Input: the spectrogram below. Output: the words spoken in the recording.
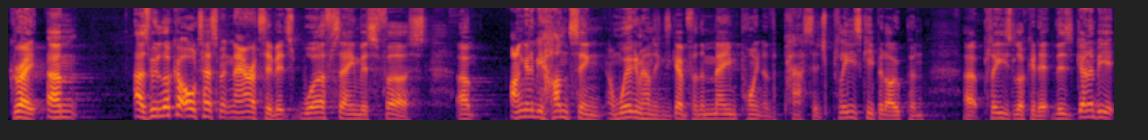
Great. Um, as we look at Old Testament narrative, it's worth saying this first. Um, I'm going to be hunting, and we're going to be hunting together for the main point of the passage. Please keep it open. Uh, please look at it. There's going to be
